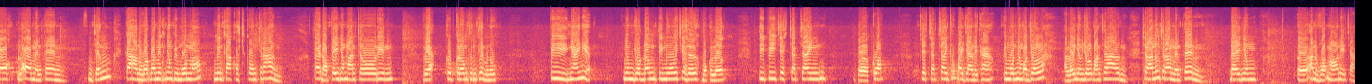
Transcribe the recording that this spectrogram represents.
អល្អមែនតើអញ្ចឹងការអនុវត្តរបស់នាងខ្ញុំពីមុនមកមានការខុសឆ្គងច្រើន តែដល់ពេលខ្ញុំបានចូលរៀនវគ្គគ្រប់គ្រងធនធានមនុស្សពីថ្ងៃនេះខ្ញុំយល់ដឹងទី1ចេះរើសបុគ្គលិកទី2ចេះចាត់ចែងគាត់ចេះចាត់ចែងគ្រប់បែបយ៉ាងនេះថាពីមុនខ្ញុំអត់យល់ ឥឡូវខ្ញុំយល់បានច្រើនច្រើននឹងច្រើនមែនទែនដែលខ្ញុំអនុវត្តមកនេះចា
